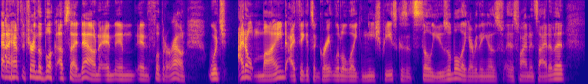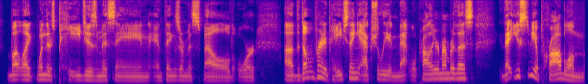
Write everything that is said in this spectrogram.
and I have to turn the book upside down and and and flip it around, which I don't mind. I think it's a great little like niche piece because it's still usable. Like everything is is fine inside of it. But like when there's pages missing and things are misspelled, or uh, the double printed page thing, actually, and Matt will probably remember this. That used to be a problem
